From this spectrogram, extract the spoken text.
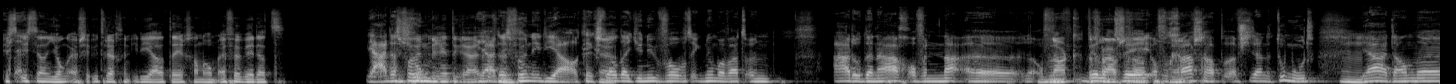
Is, is dan Jong FC Utrecht een ideale tegenstander om even weer dat ja, dat is voor hun, erin te krijgen? ja, dat is voor hun ideaal. Kijk, stel Ja. dat je nu bijvoorbeeld, ik noem maar wat, een ADO Den Haag of een, Na, eh, of NAC, een de Willem Graafschap, II of een ja. Graafschap. Als je daar naartoe moet, Mhm. ja, dan... eh,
